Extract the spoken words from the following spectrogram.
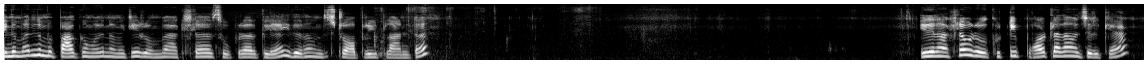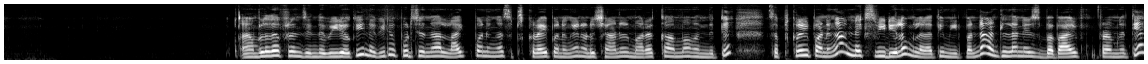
இந்த மாதிரி நம்ம பார்க்கும்போது நமக்கே ரொம்ப ஆக்சுவலாக சூப்பராக இருக்கு இல்லையா? இதுதான் வந்து ஸ்ட்ராபெரி பிளான்ட்டு இது நான் ஆக்சுவலாக ஒரு குட்டி பாட்டில் தான் வச்சுருக்கேன். அவ்வளோதான் ஃப்ரெண்ட்ஸ் இந்த வீடியோக்கு இந்த வீடியோ பிடிச்சிருந்தா லைக் பண்ணுங்கள் சப்ஸ்கிரைப் பண்ணுங்கள் என்னோட சேனல் மறக்காமல் வந்துட்டு சப்ஸ்கிரைப் பண்ணுங்கள் நெக்ஸ்ட் வீடியோவில் உங்களை எல்லாத்தையும் மீட் பண்ணுறேன் until then is bye bye from Nithya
